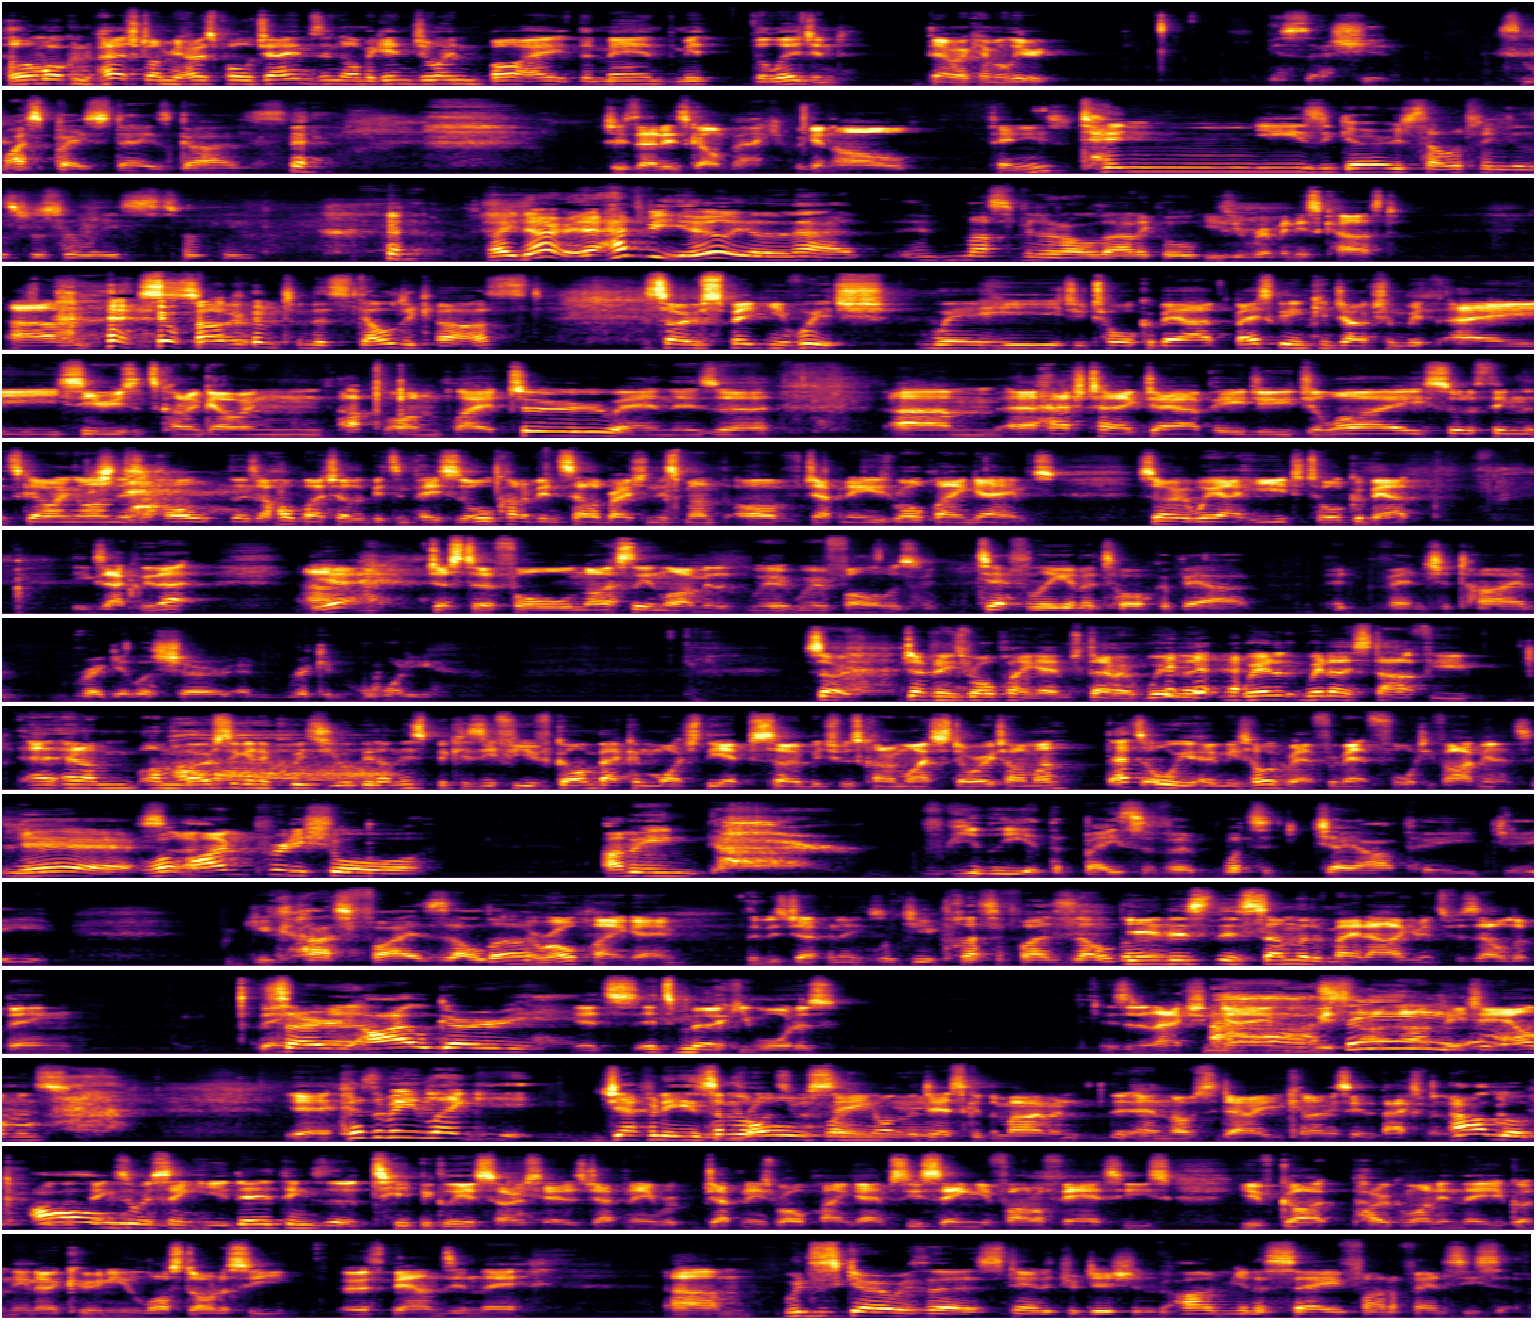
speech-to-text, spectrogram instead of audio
Hello and welcome to Patched. I'm your host Paul James, and I'm again joined by the man, the myth, the legend, Damo Camilleri. Miss that shit. It's MySpace days, guys. Jeez, that is going back. We're getting old. Ten years? Ten years ago, Salad Fingers was released, I think. I know, it had to be earlier than that. It must have been an old article. Use your reminisce cast. Um, so, Welcome to Nostalgia Cast. so, speaking of which, we're here to talk about basically in conjunction with a series that's kind of going up on Player Two, and there's a um, a hashtag JRPG July sort of thing that's going on. There's a whole there's a whole bunch of other bits and pieces, all kind of in celebration this month of Japanese role playing games. So we are here to talk about exactly that. Um, Yeah. just to fall nicely in line with it. We're, we're followers. Definitely going to talk about Adventure Time, regular show, and Rick and Morty. So Japanese role playing games, Damon. Where do they, where do, where do they start for you? And, and I'm I'm mostly going to quiz you a bit on this because if you've gone back and watched the episode, which was kind of my story time one, that's all you heard me talk about for about 45 minutes. Yeah, well, I'm pretty sure. I mean, really, at the base of it, what's a JRPG? Would you classify A Zelda? A role playing game that is Japanese. Would you classify Zelda? Yeah, there's there's some that have made arguments for Zelda being. being, so uh, I'll go. it's it's murky waters. Is it an action game Ah, with see? RPG elements? Yeah. Because I mean, like Japanese. Some of the ones you're seeing on the desk at the moment, and obviously, Damo, you can only see the backs of it. Oh, look, but I'll- the things that we're seeing here, they're things that are typically associated as Japanese Japanese role playing games. So you're seeing your Final Fantasies, you've got Pokemon in there, you've got Ni no Kuni, Lost Odyssey, Earthbound's in there. Um, We'll just go with a standard tradition. I'm gonna say Final Fantasy VII.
